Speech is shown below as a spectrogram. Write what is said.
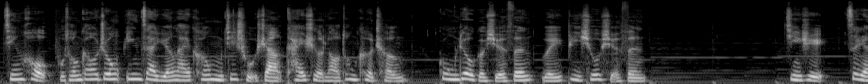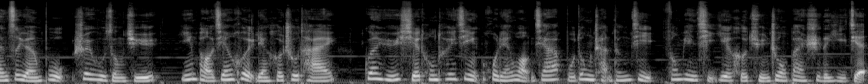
今后普通高中应在原来科目基础上开设劳动课程，共六个学分为必修学分。近日，自然资源部、税务总局、银保监会联合出台关于协同推进“互联网加”不动产登记，方便企业和群众办事的意见，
